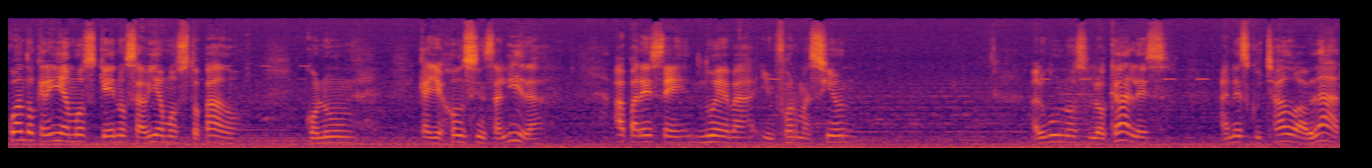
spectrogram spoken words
Cuando creíamos que nos habíamos topado con un callejón sin salida, aparece nueva información. Algunos locales han escuchado hablar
